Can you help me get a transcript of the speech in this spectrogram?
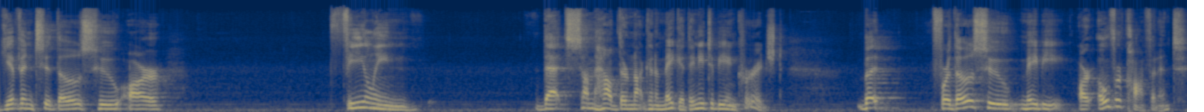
given to those who are feeling that somehow they're not going to make it. They need to be encouraged. But for those who maybe are overconfident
